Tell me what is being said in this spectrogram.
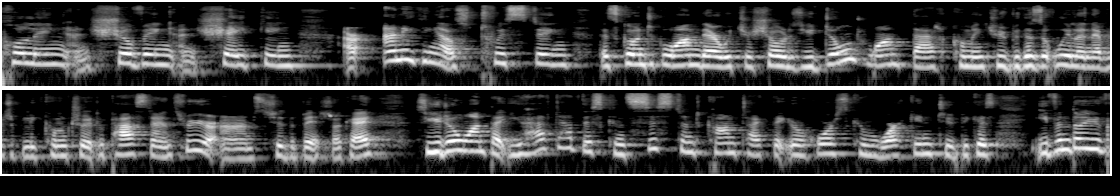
pulling and shoving and shaking or anything else twisting that's going to go on there with your shoulders. You don't want that coming through because it will inevitably come through. It'll pass down through your arms to the bit, okay? So you don't want that. You have to have this consistent contact that your horse can work into because even though you've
